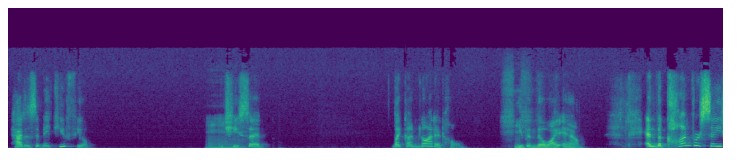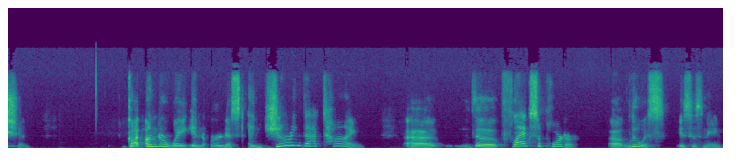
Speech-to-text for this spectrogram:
how does it make you feel? Mm. And she mm. said, like I'm not at home, even though I am. And the conversation got underway in earnest. And during that time, uh, the flag supporter uh, Lewis is his name,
